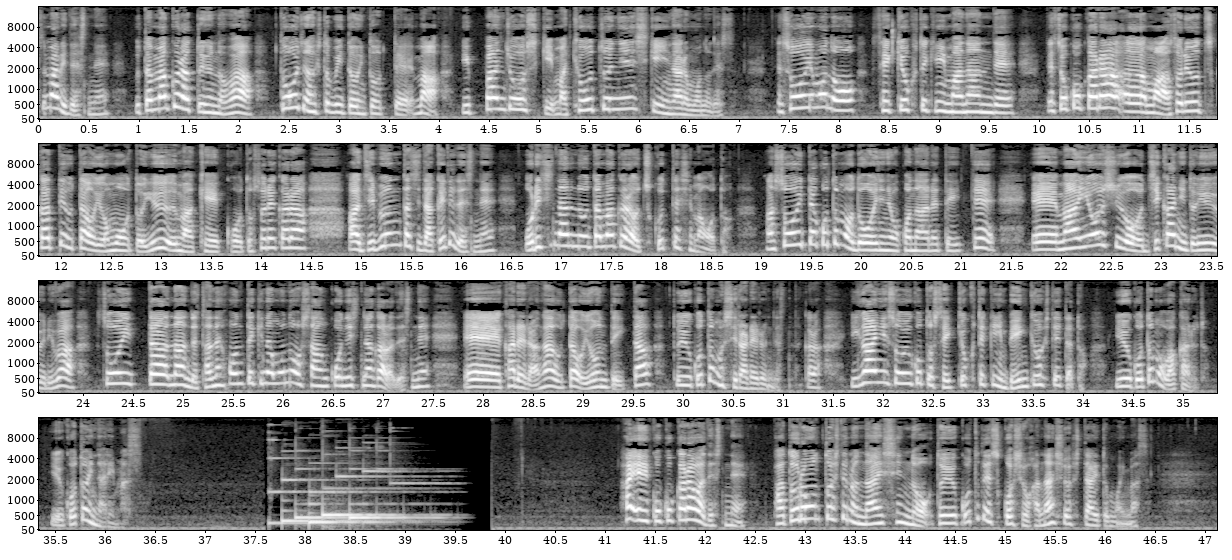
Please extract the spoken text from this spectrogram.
つまりですね、歌枕というのは、当時の人々にとって、まあ、一般常識、まあ、共通認識になるものです。でそういうものを積極的に学んで、でそこから、あまあ、それを使って歌を読もうという、まあ、傾向と、それからあ、自分たちだけでですね、オリジナルの歌枕を作ってしまおうと。まあ、そういったことも同時に行われていて、えー、万葉集を直にというよりは、そういったなんで種本的なものを参考にしながらですね、えー、彼らが歌を読んでいたということも知られるんです。だから意外にそういうことを積極的に勉強していたということもわかるということになります。はい、えー、ここからはですね、パトロンとしての内心能ということで少しお話をしたいと思います。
